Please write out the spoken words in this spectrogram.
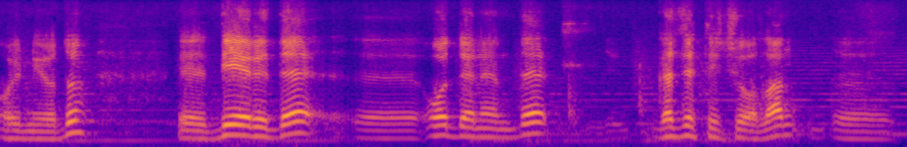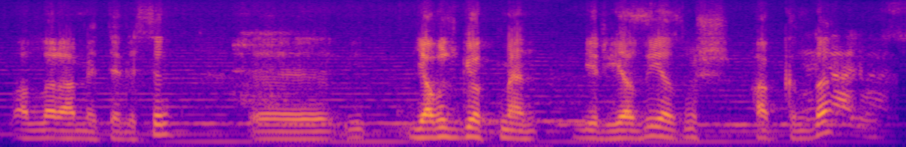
oynuyordu. E, diğeri de e, o dönemde gazeteci olan e, Allah rahmet eylesin e, Yavuz Gökmen bir yazı yazmış hakkında. Helal olsun.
